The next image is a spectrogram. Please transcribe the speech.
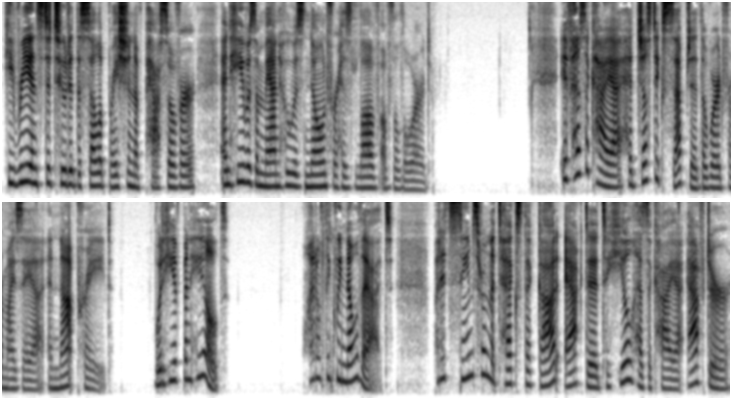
He reinstituted the celebration of Passover, and he was a man who was known for his love of the Lord. If Hezekiah had just accepted the word from Isaiah and not prayed, would he have been healed? I don't think we know that. But it seems from the text that God acted to heal Hezekiah after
